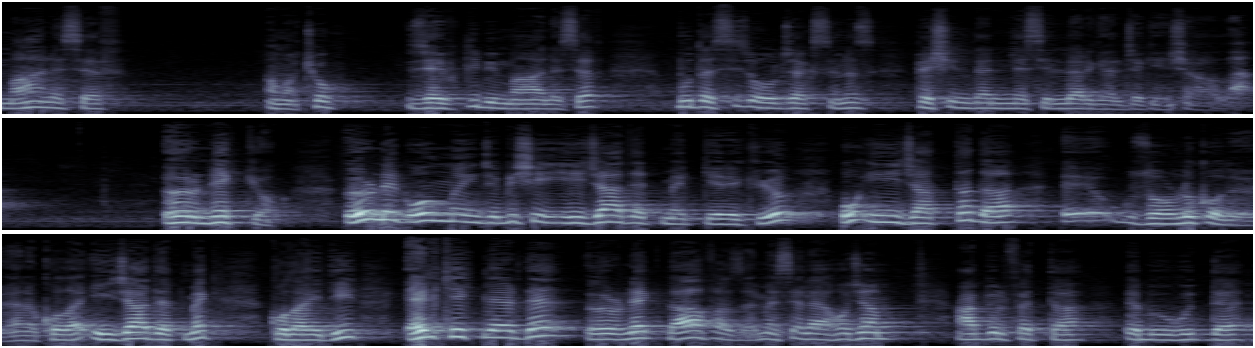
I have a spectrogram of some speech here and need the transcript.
Maalesef ama çok zevkli bir maalesef. Bu da siz olacaksınız. Peşinden nesiller gelecek inşallah. Örnek yok. Örnek olmayınca bir şey icat etmek gerekiyor. O icatta da e, zorluk oluyor. Yani kolay icat etmek kolay değil. Erkeklerde örnek daha fazla. Mesela hocam Abdülfettah Ebu Hudde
